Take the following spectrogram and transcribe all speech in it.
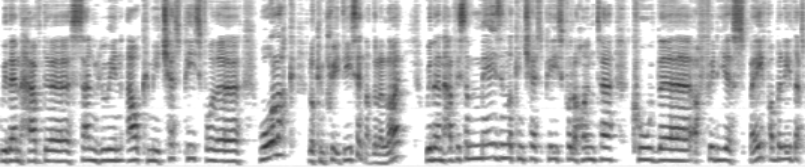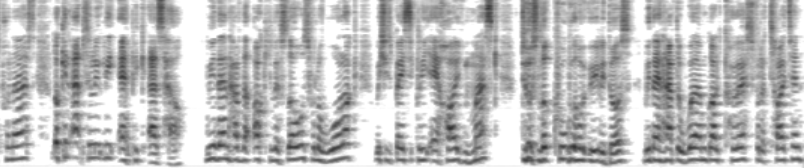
We then have the Sanguine Alchemy chest piece for the Warlock. Looking pretty decent, not gonna lie. We then have this amazing looking chest piece for the Hunter called the Ophidia Spathe, I believe that's pronounced. Looking absolutely epic as hell. We then have the Oculus Xol for the Warlock, which is basically a hive mask. Does look cool though, it really does. We then have the Wormgod Caress for the Titan,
